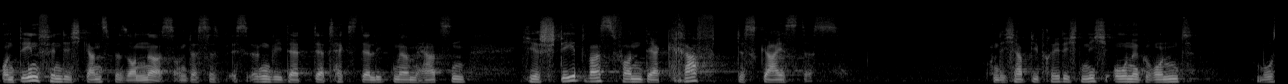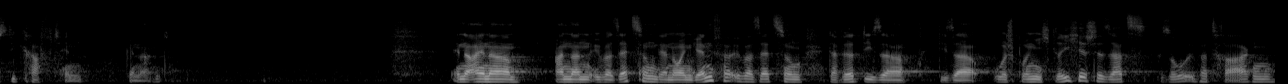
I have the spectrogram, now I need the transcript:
und den finde ich ganz besonders, und das ist irgendwie der, der Text, der liegt mir am Herzen, hier steht was von der Kraft des Geistes. Und ich habe die Predigt nicht ohne Grund, wo ist die Kraft hin, genannt. In einer anderen Übersetzung, der neuen Genfer Übersetzung, da wird dieser, dieser ursprünglich griechische Satz so übertragen,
